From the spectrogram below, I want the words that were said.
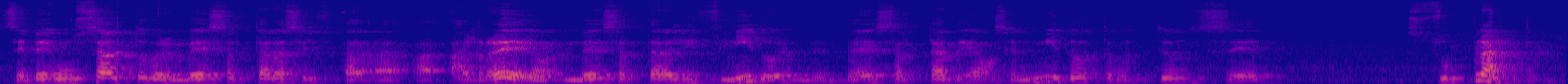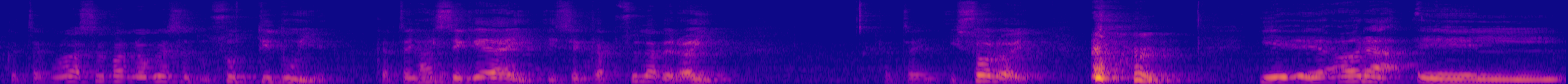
se pega un salto, pero en vez de saltar hacia el- a- a- a- al revés, digamos, en vez de saltar al infinito, en vez de saltar digamos el mito, esta cuestión se suplanta, ¿cachai? Lo que tú, sustituye, ¿cachai? Y se queda ahí, y se encapsula, pero ahí, ¿cachai? Y solo ahí. Y eh, ahora, el,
